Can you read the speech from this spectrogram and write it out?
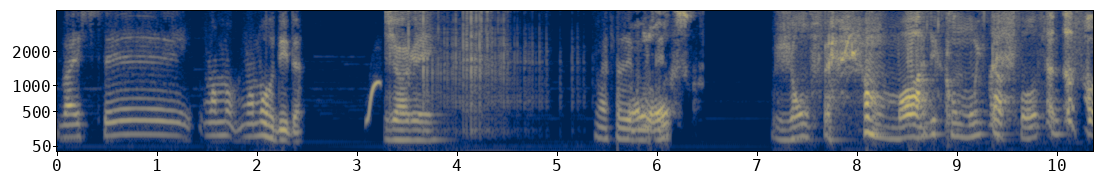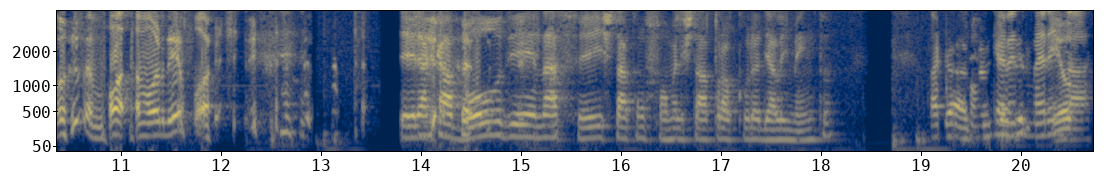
Vai ser uma, uma mordida. Joga aí. Vai fazer louco. João Ferro morde com muita força. Tanta força, bota morder forte. Ele acabou de nascer e está com fome, ele está à procura de alimento. Tá com Cara, fome eu- querendo merendar.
